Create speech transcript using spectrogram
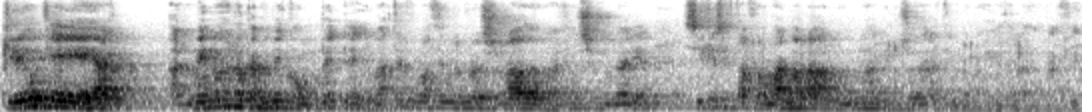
Creo que al menos en lo que a mí me compete, en el máster de formación del profesorado de educación secundaria, sí que se está formando a los alumnos en el uso de las tecnologías de la educación.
